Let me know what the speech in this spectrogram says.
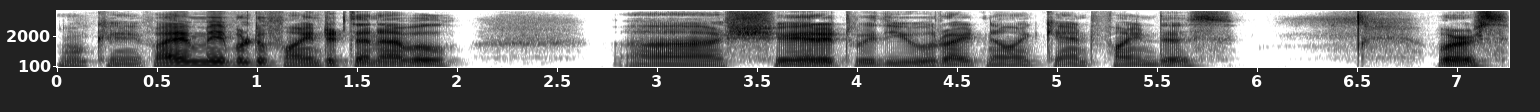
Okay, if I am able to find it, then I will uh, share it with you. Right now, I can't find this verse.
